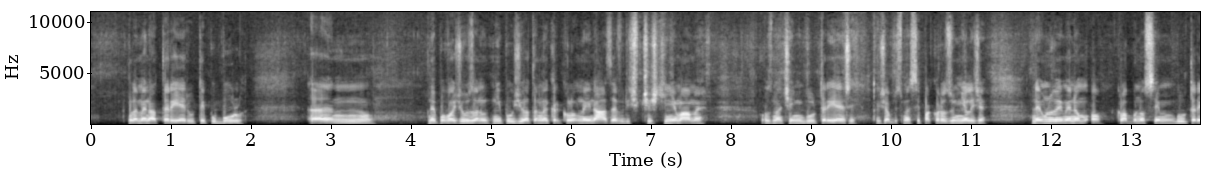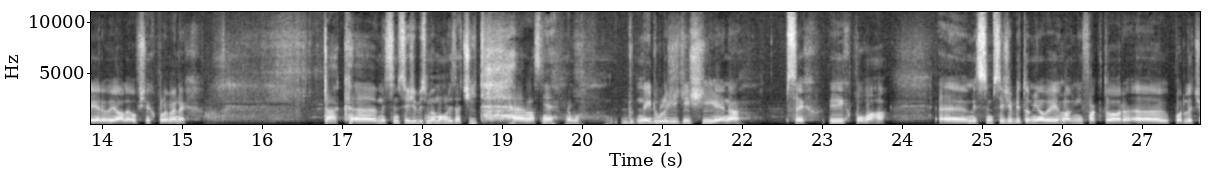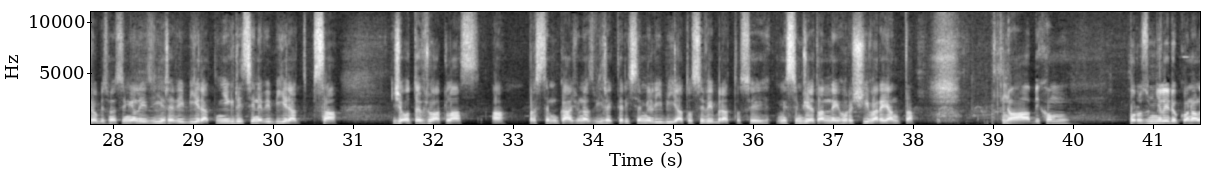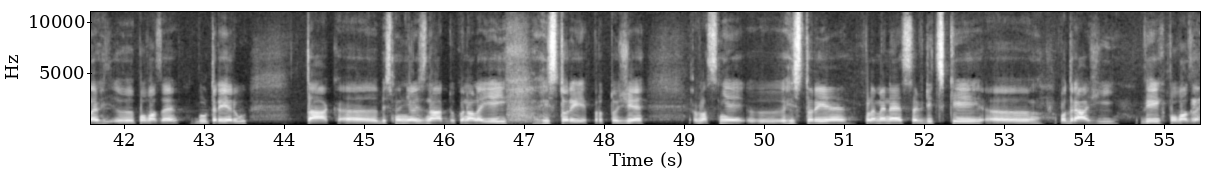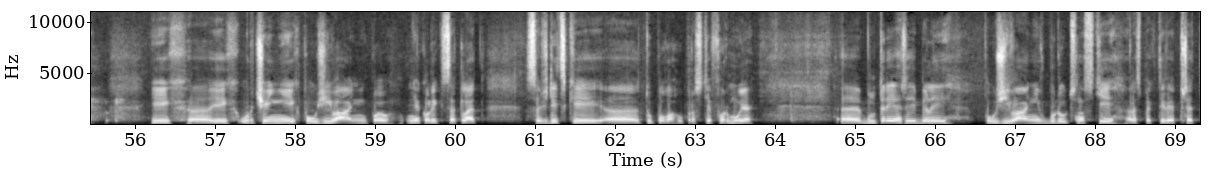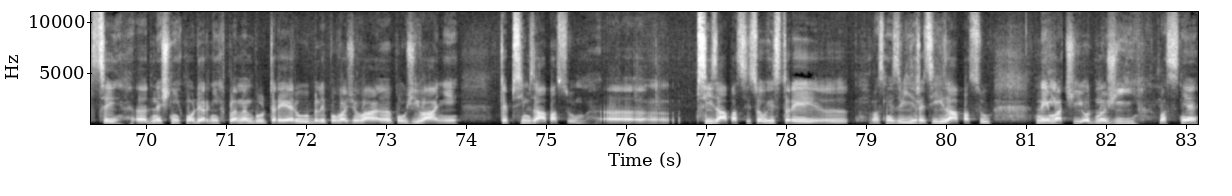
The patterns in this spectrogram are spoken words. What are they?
plemena teriérů typu bull. Nepovažuji za nutný používat tenhle krkolomný název, když v češtině máme označení bulteriéři. Takže aby jsme si pak rozuměli, že nemluvím jenom o klabonosím bulteriérovi, ale o všech plemenech. Tak, eh, myslím si, že bychom mohli začít eh, vlastně, nebo nejdůležitější je na psech jejich povaha. Eh, myslím si, že by to měl být hlavní faktor, podle čeho bychom si měli zvíře vybírat. Nikdy si nevybírat psa, že otevřu atlas a prstem ukážu na zvíře, který se mi líbí a to si vybrat. To si myslím, že je ta nejhorší varianta. No a abychom porozuměli dokonale povaze bulteriérů, tak eh, bychom měli znát dokonale jejich historii, protože vlastně eh, historie plemené se vždycky eh, odráží v jejich povaze. Jejich, jejich určení, jejich používání po několik set let se vždycky tu povahu prostě formuje. Bulteriéři byli používání v budoucnosti, respektive předci dnešních moderních plemen bulteriérů byli používáni ke psím zápasům. Eh, psí zápasy jsou v historii eh, vlastně zvířecích zápasů nejmladší odnoží vlastně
